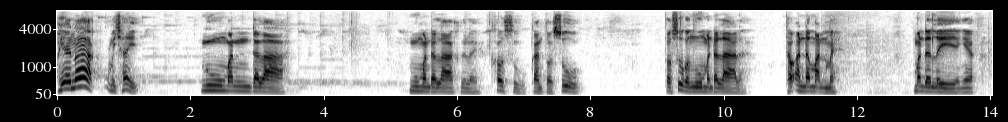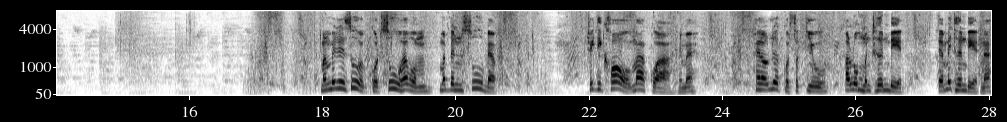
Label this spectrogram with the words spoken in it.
พญานาค ไม่ใช่ งูมันดาลา งูมันดาลาคืออะไร เข้าสู่การต่อสู้ ต่อสู้กับงูมันดาลาล่ะแถวอันดามันไหม มันเดเลย์อย่างเงี้ย มันไม่ได้สู้แบบกดสู้ครับผม มันเป็นสู้แบบเทคนิคอลมากกว่าเห็นไหมให้เราเลือกกดสกิล อารมณ์เหมือนเทิร์นเบดแต่ไม่เทิร์นเบดนะ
